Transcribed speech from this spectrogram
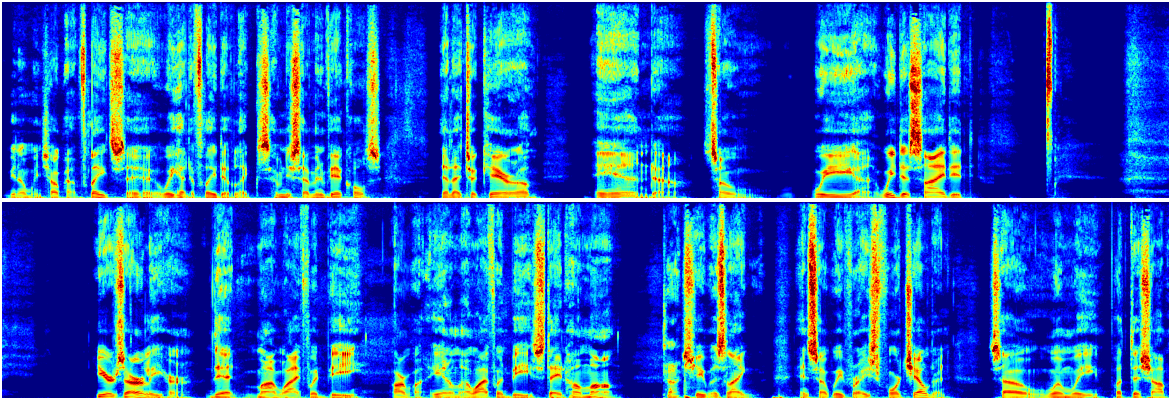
you know, when you talk about fleets, uh, we had a fleet of like seventy-seven vehicles that I took care of, and uh, so we uh, we decided years earlier that my wife would be our, you know, my wife would be stay-at-home mom okay. she was like, and so we've raised four children. So when we put the shop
